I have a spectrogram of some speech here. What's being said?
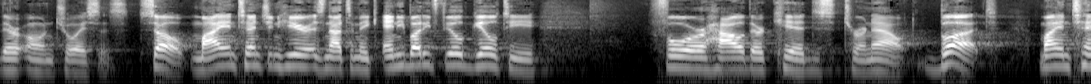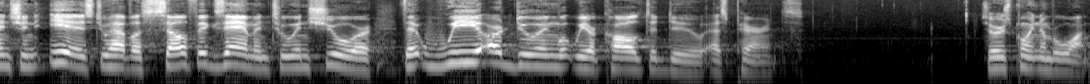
their own choices. So, my intention here is not to make anybody feel guilty for how their kids turn out. But my intention is to have a self examine to ensure that we are doing what we are called to do as parents. So here's point number one.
